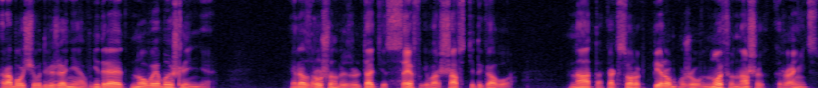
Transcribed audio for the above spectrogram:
рабочего движения внедряет новое мышление – и разрушен в результате СЭФ и Варшавский договор. НАТО, как в 41-м, уже вновь у наших границ.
